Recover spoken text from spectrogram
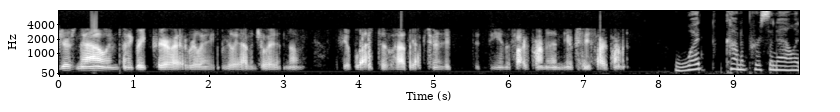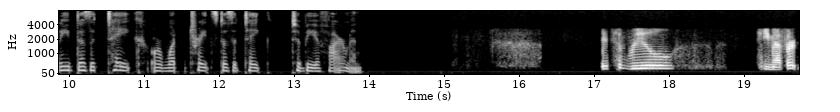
years now, and been a great career. I really really have enjoyed it, and um, I feel blessed to have the opportunity to be in the fire department and New York City Fire Department. What kind of personality does it take, or what traits does it take to be a fireman? It's a real team effort.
